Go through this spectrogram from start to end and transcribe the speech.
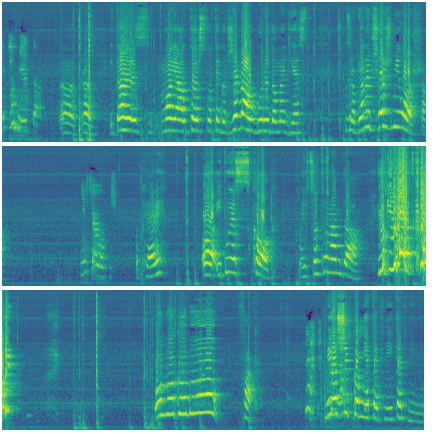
Nie pamiętam. O, troll. I to jest moje autorstwo tego drzewa, a u góry domek jest zrobiony przez Miłosza. Nie chciałoby się. Okej. O, i tu jest skok. No i co to nam da? Jaki hardcore! O mogomo! Fuck. Miła, szybko mnie tepnij, tepnij mnie.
